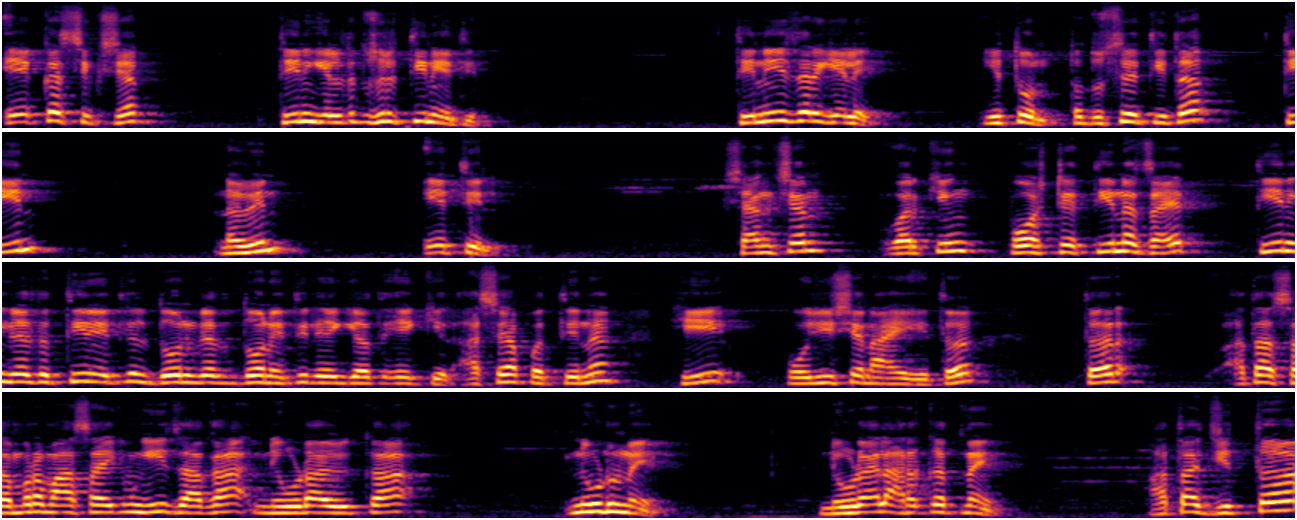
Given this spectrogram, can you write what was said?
एकच शिक्षक तीन गेले तर दुसरे तीन येतील. तिन्ही जर गेले इथून तर दुसरे तिथं तीन नवीन येतील. सँक्शन वर्किंग पोस्ट हे तीनच आहेत. तीन गेले तर तीन येतील दोन गेले तर दोन येतील एक गेलं तर एक येईल. अशा पद्धतीनं ही पोझिशन आहे इथं. तर आता संभ्रम असा आहे की मग ही जागा निवडावी का? निवडू नये. निवडायला हरकत नाही. आता जिथं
